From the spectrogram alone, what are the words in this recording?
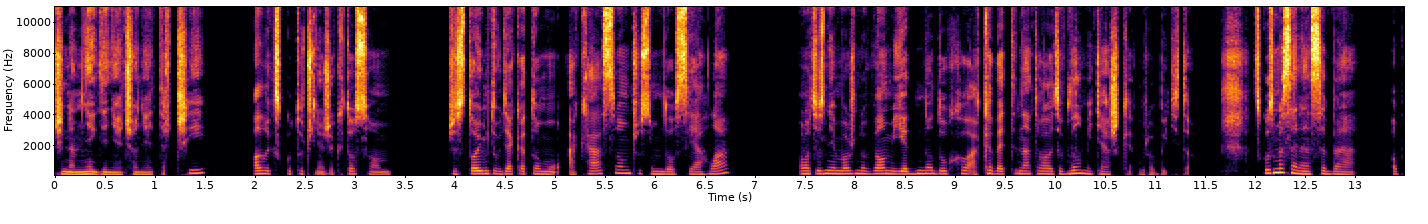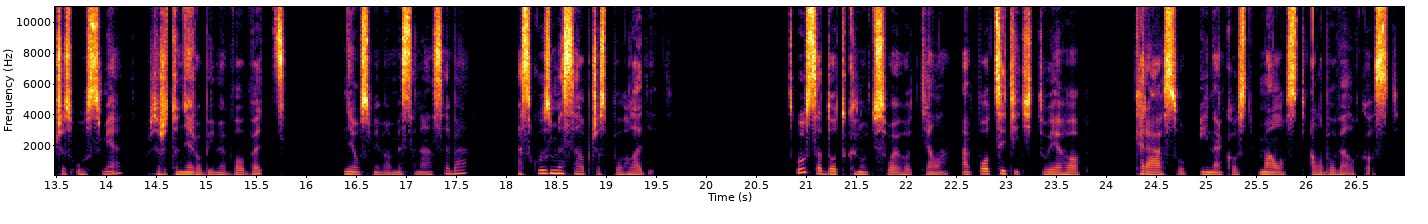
či nám niekde niečo netrčí, ale skutočne, že kto som, že stojím tu vďaka tomu, aká som, čo som dosiahla. Ono to znie možno veľmi jednoducho a na to, ale je to veľmi ťažké urobiť to. Skúsme sa na seba občas usmiať, pretože to nerobíme vôbec. Neusmievame sa na seba a skúsme sa občas pohľadiť. Skús sa dotknúť svojho tela a pocítiť tu jeho krásu, inakosť, malosť alebo veľkosť.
